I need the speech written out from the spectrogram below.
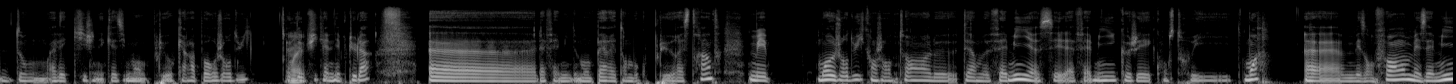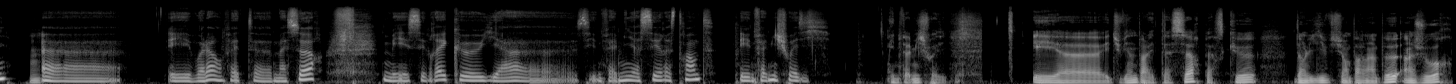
dont, avec qui je n'ai quasiment plus aucun rapport aujourd'hui. Ouais. Depuis qu'elle n'est plus là. Euh, la famille de mon père étant beaucoup plus restreinte. Mais moi, aujourd'hui, quand j'entends le terme famille, c'est la famille que j'ai construite moi, Euh, mes enfants, mes amis. Mm. Euh, et voilà en fait ma sœur. Mais c'est vrai qu'il y a, c'est une famille assez restreinte et une famille choisie. une famille choisie. Et, et, tu viens de parler de ta sœur parce que dans le livre, tu en parles un peu. Un jour,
